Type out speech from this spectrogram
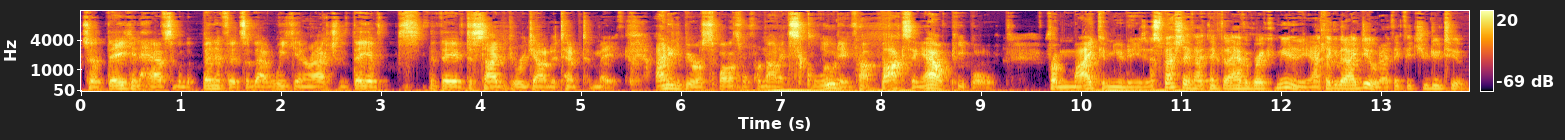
so that they can have some of the benefits of that weak interaction that they have that they have decided to reach out and attempt to make. I need to be responsible for not excluding, for not boxing out people from my communities, especially if I think that I have a great community. I think that I do, and I think that you do too.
